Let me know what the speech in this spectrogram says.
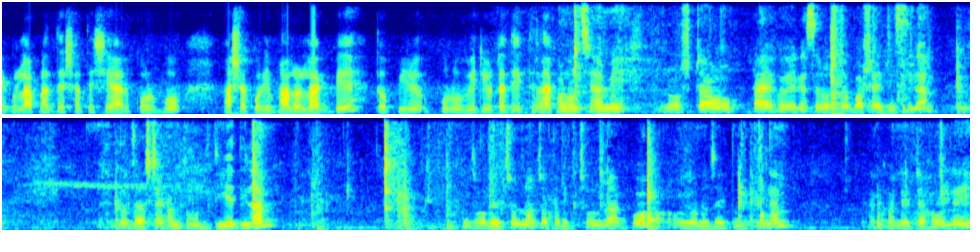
এগুলো আপনাদের সাথে শেয়ার করব। আশা করি ভালো লাগবে। তো পিরো- ভিডিওটা দেখতে থাকুন। হচ্ছে আমি রসটাও প্রায় হয়ে গেছে রসটা বসায় দিয়েছিলাম তো জাস্ট এখন দুধ দিয়ে দিলাম। ঝোলের জন্য যতটুকু ঝোল রাখব ওই অনুযায়ী দুধ দিলাম। এখন এটা হলেই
